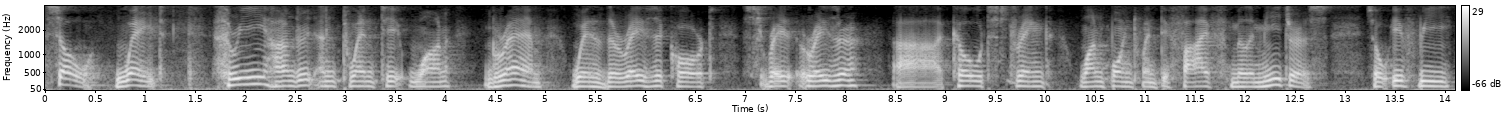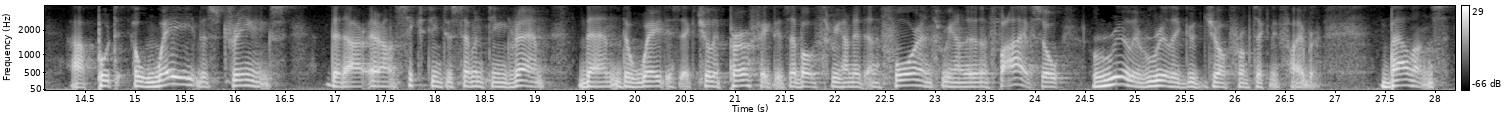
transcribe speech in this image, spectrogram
So, weight 321 gram with the Razor Code razor uh, Code string 1.25 millimeters so if we uh, put away the strings that are around 16 to 17 gram, then the weight is actually perfect. It's about 304 and 305. So really, really good job from Tecnifibre. Balance,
